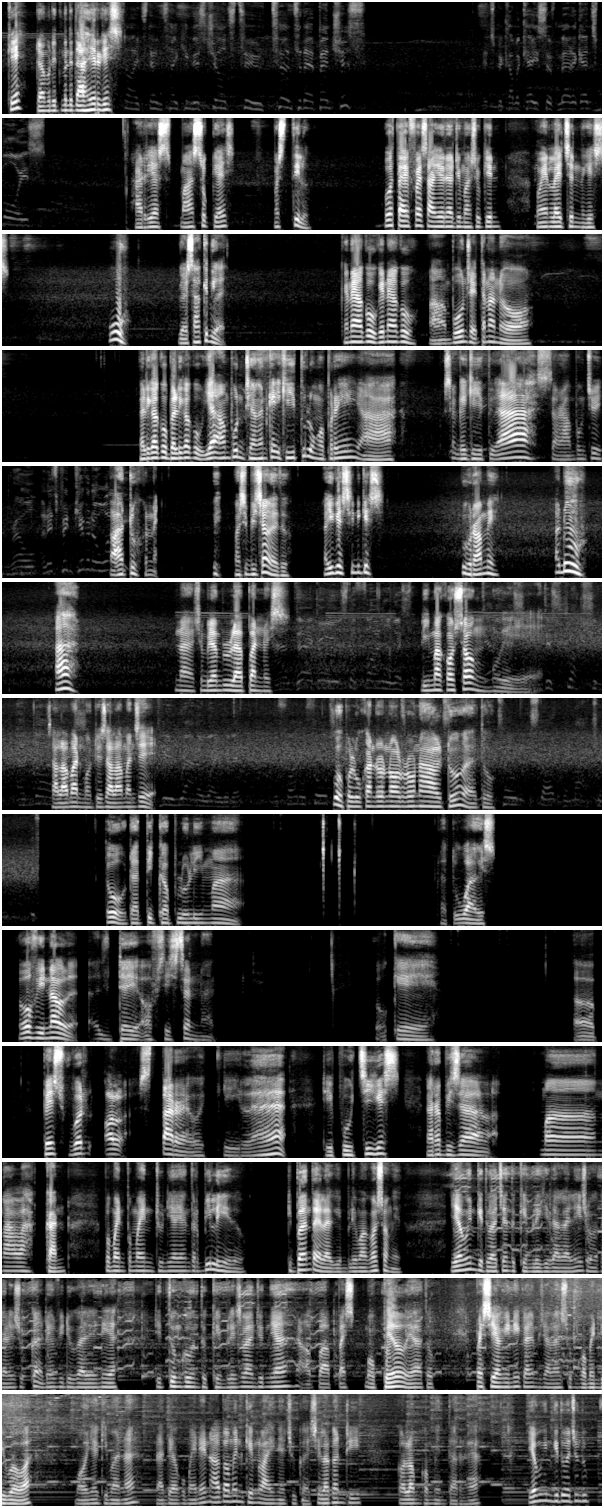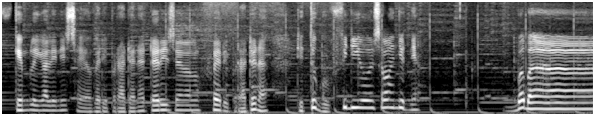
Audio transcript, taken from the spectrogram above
Oke, udah menit-menit akhir guys. Arias masuk guys. Mesti loh. Wah, Tevez akhirnya dimasukin main legend, guys. Uh, gak sakit gak? Kena aku, kena aku. Ampun, saya tenan yo. Balik aku, balik aku. Ya ampun, jangan kayak gitu loh ngoper Ah, bisa kayak gitu. Ah, serampung cuy. Aduh, kena. Wih, masih bisa gak tuh? Ayo guys, sini guys. Duh, rame. Aduh. Ah, Nah, 98 wis. 5-0. Wih. Salaman mode salaman sih. Wah, pelukan Ronald Ronaldo nggak tuh? Tuh, udah 35. Udah tua, guys. Oh, final day of season. Oke. Okay. Uh, Best World All Star oh, gila dipuji guys karena bisa mengalahkan pemain-pemain dunia yang terpilih itu dibantai lagi 5-0 ya ya mungkin gitu aja untuk gameplay kita kali ini semoga kalian suka dengan video kali ini ya ditunggu untuk gameplay selanjutnya apa PES mobile ya atau PES yang ini kalian bisa langsung komen di bawah maunya gimana nanti aku mainin atau main game lainnya juga silahkan di kolom komentar ya Ya mungkin gitu aja untuk gameplay kali ini. Saya Ferry Pradana dari channel Ferry Pradana. Ditunggu video selanjutnya. Bye-bye.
